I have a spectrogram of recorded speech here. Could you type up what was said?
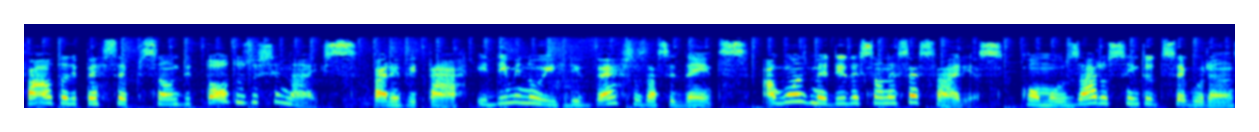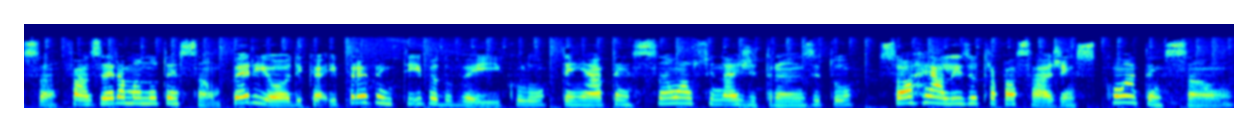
falta de percepção de todos os sinais. Para evitar e diminuir diversos acidentes, algumas medidas são necessárias, como usar o cinto de segurança, fazer a manutenção periódica e preventiva do veículo, tenha atenção aos sinais de trânsito, só realize ultrapassagens com atenção,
